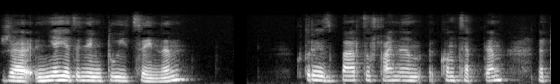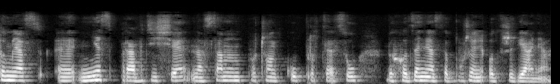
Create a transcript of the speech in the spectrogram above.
że nie jedzeniem intuicyjnym, które jest bardzo fajnym konceptem, natomiast e, nie sprawdzi się na samym początku procesu wychodzenia z zaburzeń odżywiania.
